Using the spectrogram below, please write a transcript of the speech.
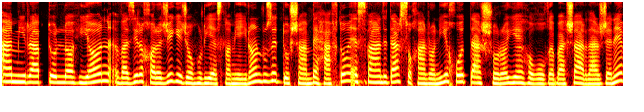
امیر عبداللهیان وزیر خارجه جمهوری اسلامی ایران روز دوشنبه هفتم اسفند در سخنرانی خود در شورای حقوق بشر در ژنو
